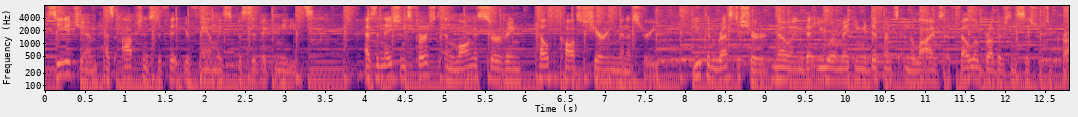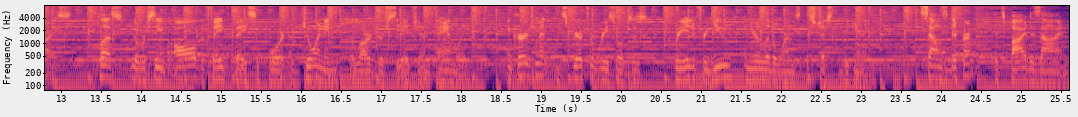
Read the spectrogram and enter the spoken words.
CHM has options to fit your family's specific needs. As the nation's first and longest serving health cost sharing ministry, you can rest assured knowing that you are making a difference in the lives of fellow brothers and sisters in Christ. Plus, you'll receive all the faith based support of joining the larger CHM family. Encouragement and spiritual resources created for you and your little ones is just the beginning. Sounds different? It's by design.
